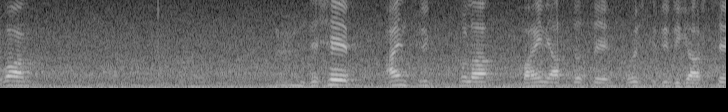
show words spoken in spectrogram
এবং দেশের আইন শৃঙ্খলা বাহিনী আস্তে আস্তে পরিস্থিতির দিকে আসছে।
